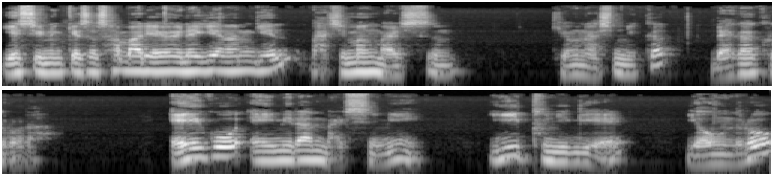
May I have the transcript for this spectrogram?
예수님께서 사마리아 여인에게 남긴 마지막 말씀 기억나십니까? 내가 그로라. 에이고 에임이란 말씀이 이 분위기에 여운으로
